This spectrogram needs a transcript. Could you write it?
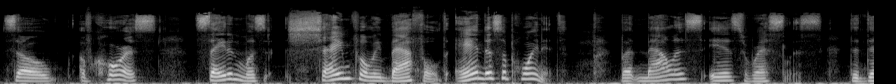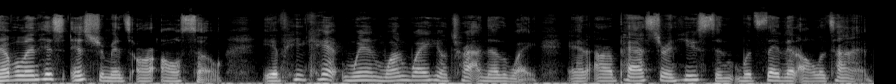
So, of course, Satan was shamefully baffled and disappointed. But malice is restless. The devil and his instruments are also. If he can't win one way, he'll try another way. And our pastor in Houston would say that all the time.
